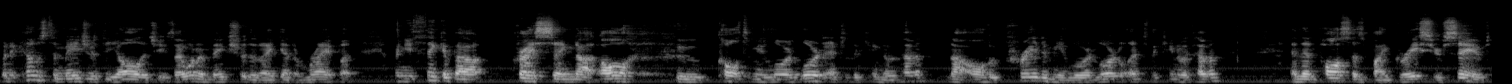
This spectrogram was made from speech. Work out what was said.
when it comes to major theologies, I want to make sure that I get them right. But when you think about Christ saying, "Not all who call to me, Lord, Lord, enter the kingdom of heaven," not all who pray to me, Lord, Lord, will enter the kingdom of heaven. And then Paul says, by grace you're saved.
